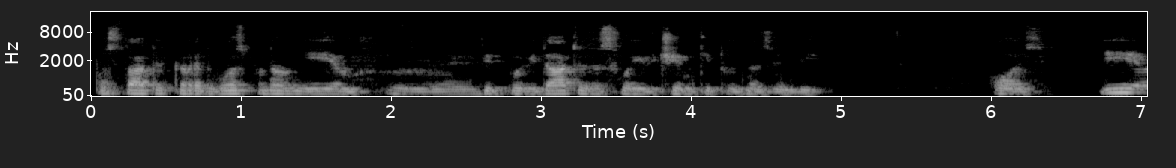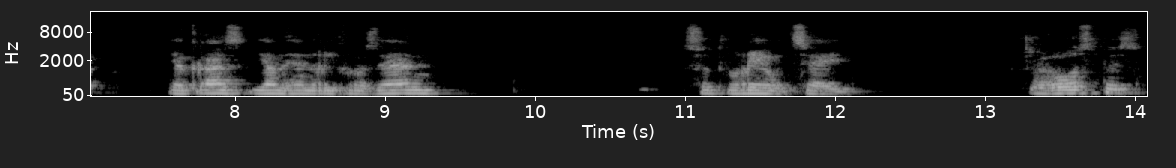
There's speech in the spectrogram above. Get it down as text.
постати перед Господом і відповідати за свої вчинки тут на землі. Ось. І якраз Ян Генріх Розен сотворив цей розпис,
